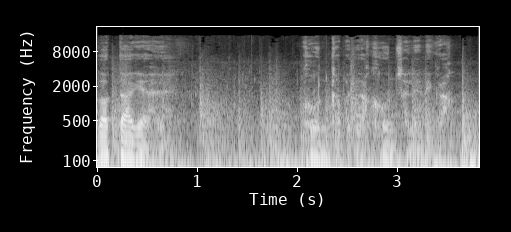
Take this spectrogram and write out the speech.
वक्त आ गया है। खून का बदला खून से लेने का।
